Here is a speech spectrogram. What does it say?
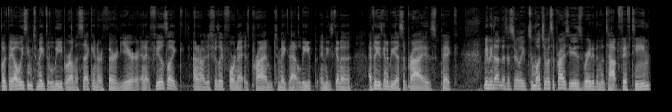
but they always seem to make the leap around the second or third year, and it feels like I don't know, it just feels like Fournette is primed to make that leap, and he's gonna. I think he's gonna be a surprise pick. Maybe not necessarily too much of a surprise. He is rated in the top fifteen,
